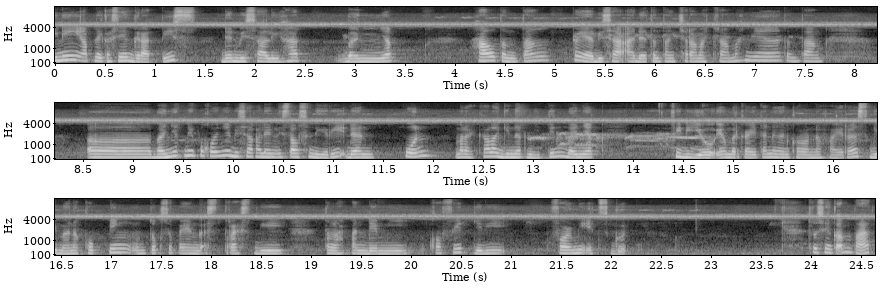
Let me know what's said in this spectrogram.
ini aplikasinya gratis dan bisa lihat banyak hal tentang apa ya bisa ada tentang ceramah-ceramahnya tentang uh, banyak nih pokoknya bisa kalian install sendiri dan pun mereka lagi nerbitin banyak video yang berkaitan dengan coronavirus gimana coping untuk supaya nggak stres di tengah pandemi covid. Jadi for me it's good. Terus yang keempat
